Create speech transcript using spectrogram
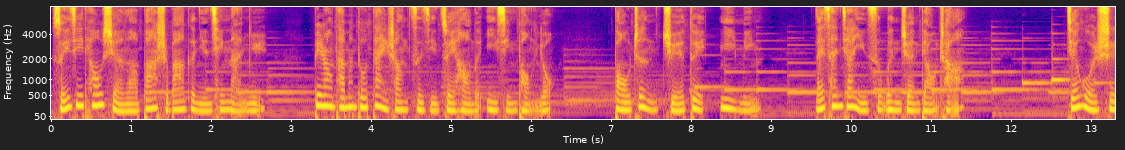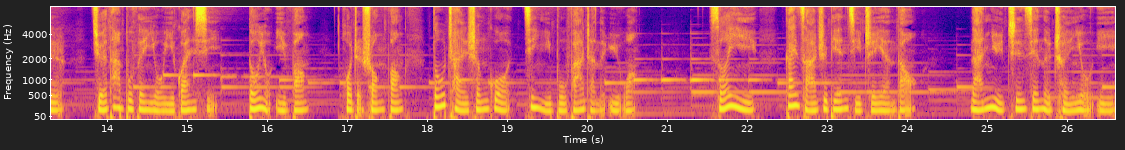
随机挑选了八十八个年轻男女，并让他们都带上自己最好的异性朋友，保证绝对匿名，来参加一次问卷调查。结果是，绝大部分友谊关系都有一方或者双方都产生过进一步发展的欲望，所以。该杂志编辑直言道：“男女之间的纯友谊，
